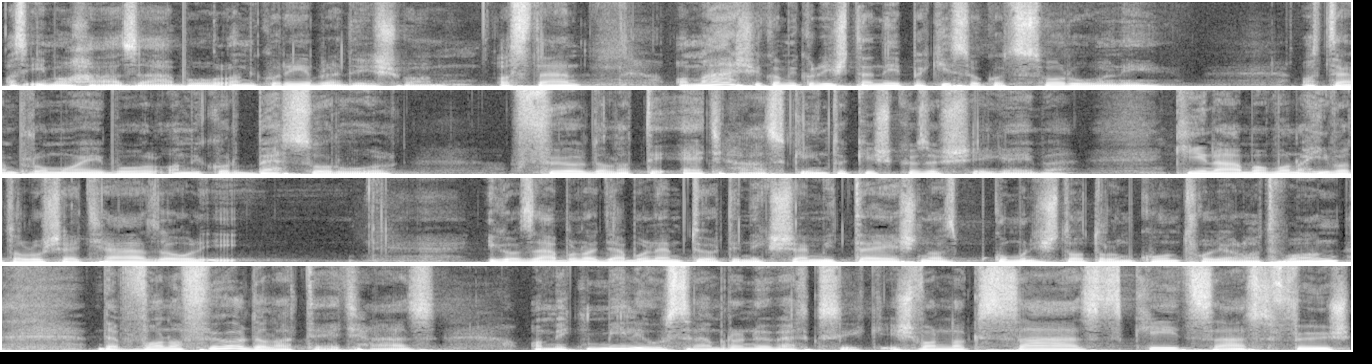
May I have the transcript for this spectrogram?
az imaházából, amikor ébredés van. Aztán a másik, amikor Isten népe kiszokott szorulni a templomaiból, amikor beszorul föld alatti egyházként a kis közösségeibe. Kínában van a hivatalos egyház, ahol igazából nagyjából nem történik semmi, teljesen az kommunista hatalom kontrollja alatt van, de van a föld alatti egyház, amik millió számra növekszik, és vannak 100-200 fős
